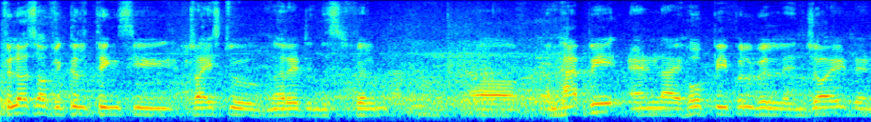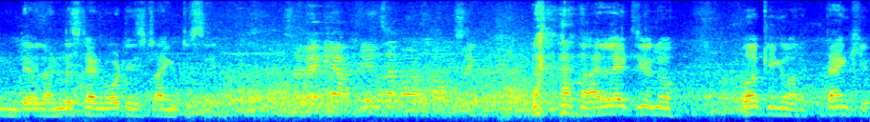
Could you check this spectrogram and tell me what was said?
philosophical things he tries to narrate in this film. Uh, I'm happy and I hope people will enjoy it and they will understand what he's trying to say. So, any updates about housing? I'll let you know. Working on it. Thank you.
